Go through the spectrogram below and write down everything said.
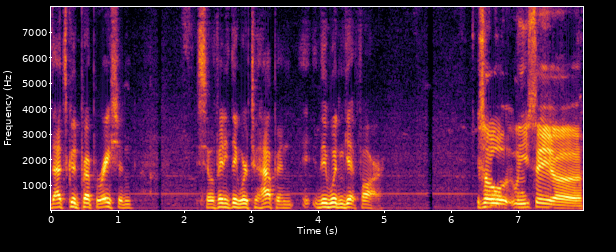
that's good preparation. So if anything were to happen, they wouldn't get far. So when you say uh,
